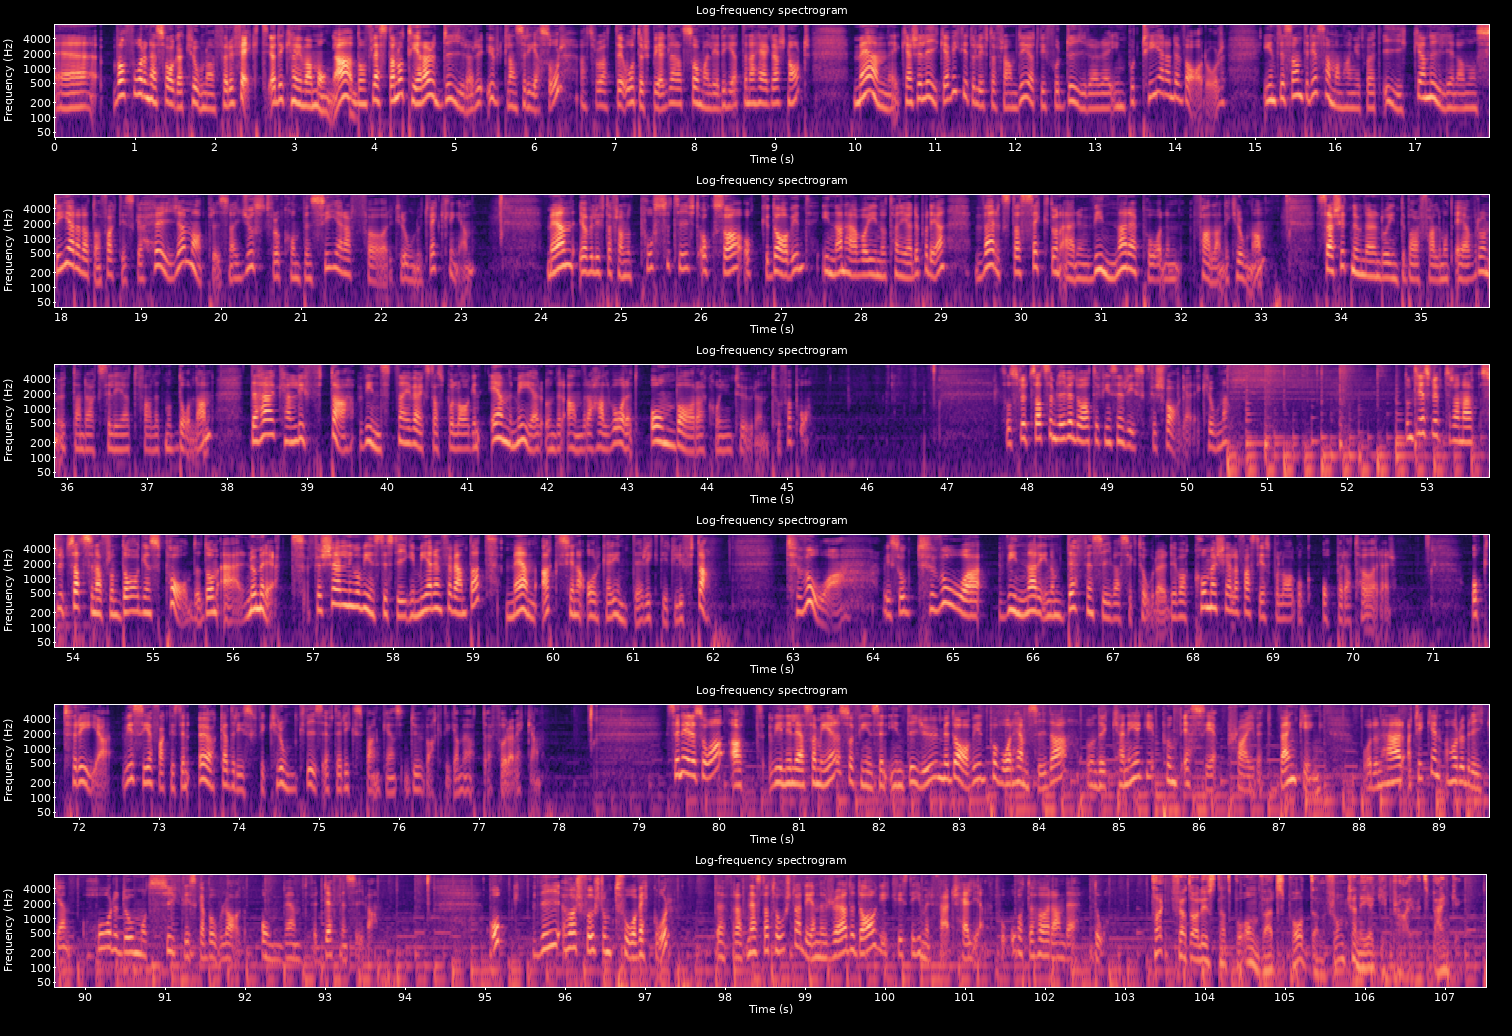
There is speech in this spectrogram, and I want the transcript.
Eh, vad får den här svaga kronan för effekt? Ja, det kan ju vara många. De flesta noterar dyrare utlandsresor. Jag tror att det återspeglar att sommarledigheterna hägrar snart. Men kanske lika viktigt att lyfta fram det är att vi får dyrare importerade varor. Intressant i det sammanhanget var att ICA nyligen annonserade att de faktiskt ska höja matpriserna just för att kompensera för kronutvecklingen. Men jag vill lyfta fram något positivt också och David innan här var inne och tangerade på det. Verkstadssektorn är en vinnare på den fallande kronan. Särskilt nu när den då inte bara faller mot euron utan det har accelererat fallet mot dollarn. Det här kan lyfta vinsterna i verkstadsbolagen än mer under andra halvåret om bara konjunkturen tuffar på. Så slutsatsen blir väl då att det finns en risk för svagare krona. De tre slutsatserna från dagens podd de är nummer ett. Försäljning och vinster stiger mer än förväntat, men aktierna orkar inte riktigt lyfta. Två. Vi såg två vinnare inom defensiva sektorer. Det var kommersiella fastighetsbolag och operatörer. Och tre. Vi ser faktiskt en ökad risk för kronkris efter Riksbankens duvaktiga möte förra veckan. Sen är det så att vill ni läsa mer så finns en intervju med David på vår hemsida under carnegie.se Private Banking. Och den här artikeln har rubriken Hård dom mot cykliska bolag, omvänt för defensiva. Och vi hörs först om två veckor. Därför att nästa torsdag det är en röd dag i Kristi himmelfärdshelgen. På återhörande då. Tack för att du har lyssnat på Omvärldspodden från Carnegie Private Banking.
